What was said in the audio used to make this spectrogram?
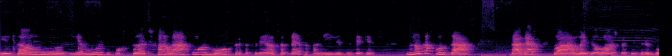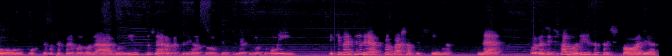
Então, e é muito importante falar com amor para essa criança dessa família, dizer que nunca acusar, sabe? Ah, porque sua mãe biológica te entregou, porque você foi abandonado. Isso gera na criança um sentimento muito ruim e que vai direto para baixa autoestima, né? Quando a gente valoriza essa história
